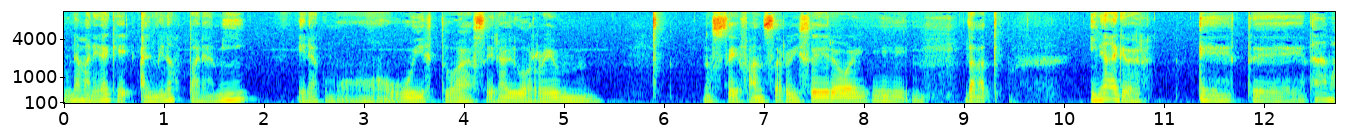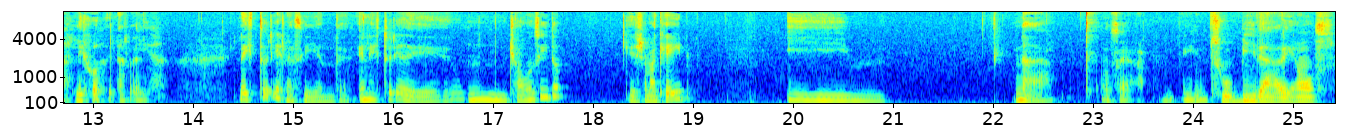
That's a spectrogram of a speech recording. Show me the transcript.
una manera que al menos para mí era como, uy, esto va a ser algo re, no sé, fanservicero y, y that. Y nada que ver. Este, nada más lejos de la realidad. La historia es la siguiente. Es la historia de un chaboncito que se llama Kate. Y nada, o sea, su vida, digamos.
